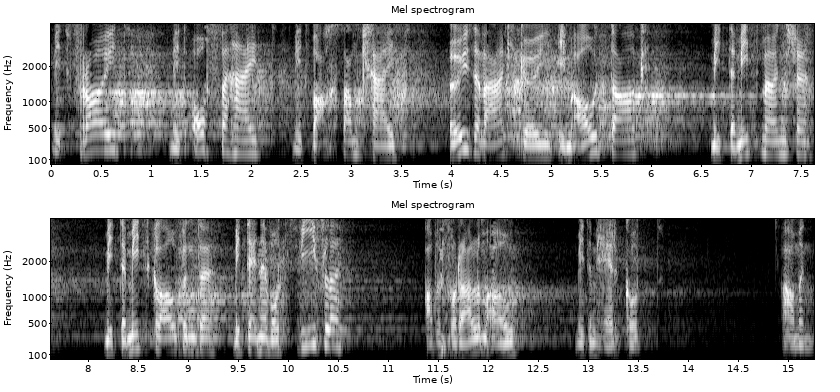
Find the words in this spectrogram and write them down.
mit Freude, mit Offenheit, mit Wachsamkeit unseren Weg gehen im Alltag, mit den Mitmenschen, mit den Mitglaubenden, mit denen, die zweifeln, aber vor allem auch mit dem Herrgott. Amen.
